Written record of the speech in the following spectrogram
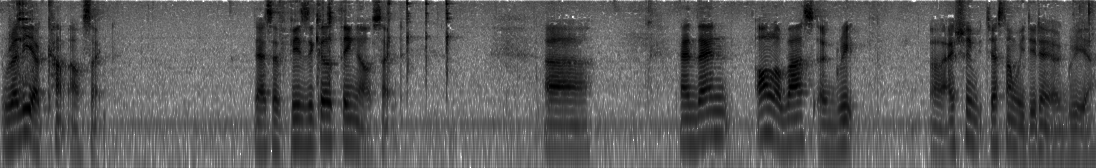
really a cup outside. There's a physical thing outside. Uh, and then all of us agreed. Uh, actually, just now we didn't agree. Uh,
